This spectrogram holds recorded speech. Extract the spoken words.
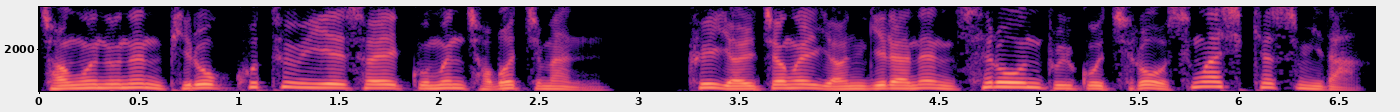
정은우는 비록 코트 위에서의 꿈은 접었지만 그 열정을 연기라는 새로운 불꽃으로 승화시켰습니다.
